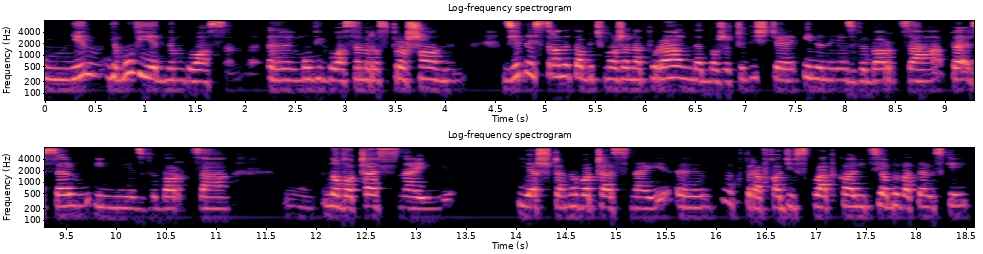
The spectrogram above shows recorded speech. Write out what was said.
Nie, nie mówi jednym głosem, mówi głosem rozproszonym. Z jednej strony to być może naturalne, bo rzeczywiście inny jest wyborca PSL-u, inny jest wyborca nowoczesnej, jeszcze nowoczesnej, y, która wchodzi w skład koalicji obywatelskiej,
